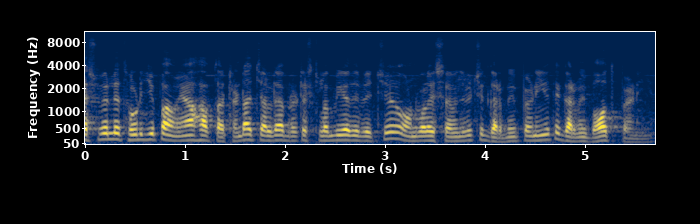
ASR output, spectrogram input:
ਇਸ ਵੇਲੇ ਥੋੜੀ ਜਿਹੀ ਭਾਵੇਂ ਆ ਹਫਤਾ ਠੰਡਾ ਚੱਲ ਰਿਹਾ ਬ੍ਰਿਟਿਸ਼ ਕੋਲੰਬੀਆ ਦੇ ਵਿੱਚ ਆਉਣ ਵਾਲੇ ਸਮੇਂ ਦੇ ਵਿੱਚ ਗਰਮੀ ਪੈਣੀ ਹੈ ਤੇ ਗਰਮੀ ਬਹੁਤ ਪੈਣੀ ਹੈ।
